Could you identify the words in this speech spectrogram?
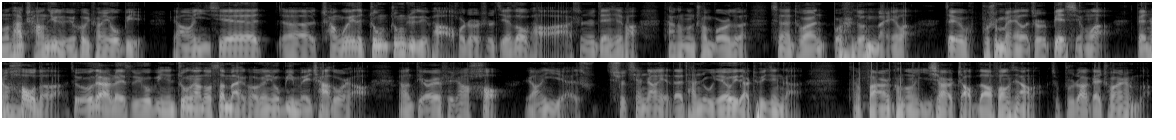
能他长距离会穿 UB，然后一些呃常规的中中距离跑或者是节奏跑啊，甚至间歇跑，他可能穿波士顿。现在突然 波士顿没了，这个不是没了，就是变形了，变成嗯厚的了，就有点类似于 UB，您重量都三百克，跟 UB 没差多少，然后底儿也非常厚，然后也其实前掌也在碳柱，也有一点推进感，但反而可能一下找不到方向了，就不知道该穿什么了。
